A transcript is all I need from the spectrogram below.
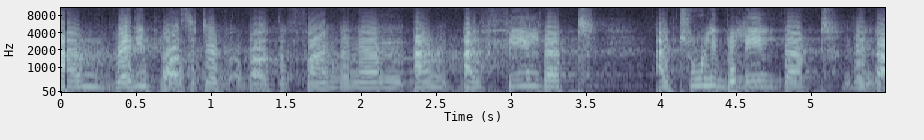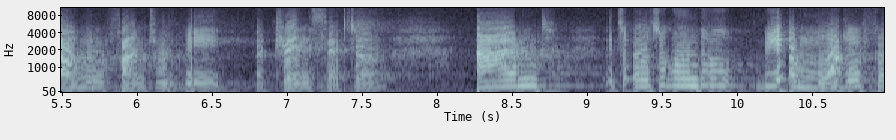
I'm very positive about the fund and I'm, I'm, I feel that I truly believe that the endowment fund will be a trendsetter and it's also going to be a model for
